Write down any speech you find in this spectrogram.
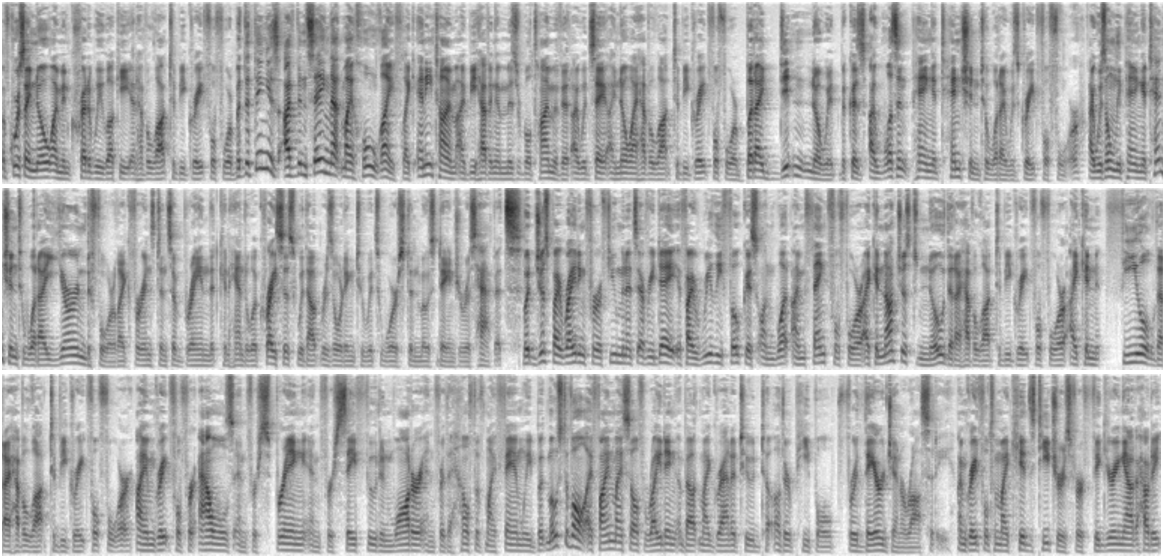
Of course, I know I'm incredibly lucky and have a lot to be grateful for, but the thing is, I've been saying that my whole life. Like, anytime I'd be having a miserable time of it, I would say, I know I have a lot to be grateful for, but I didn't know it because I wasn't paying attention to what I was grateful for. I was only paying attention to what I yearned for, like, for instance, a brain that can handle a crisis without resorting to its worst and most dangerous habits. But just by writing for a few minutes every day, if I really focus on what I'm thankful for, I can not just know that I have a lot to be grateful for, I can feel that I have a lot to be grateful for. I am grateful for owls and for spring and for safe food and water and for the health of my family, but most of all, I find myself writing about my gratitude to other people for their generosity. I'm grateful to my kids' teachers for figuring out how to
